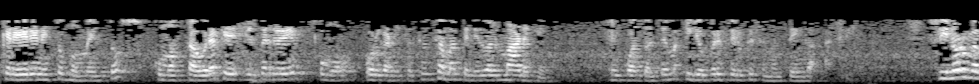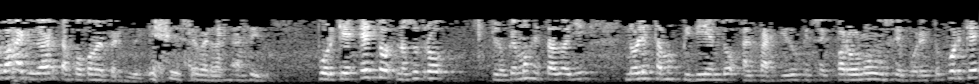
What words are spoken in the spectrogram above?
creer en estos momentos, como hasta ahora que el PRD como organización se ha mantenido al margen en cuanto al tema, y yo prefiero que se mantenga así. Si no me vas a ayudar, tampoco me perjudica. Sí, eso es verdad. Así. Porque esto, nosotros, lo que hemos estado allí, no le estamos pidiendo al partido que se pronuncie por esto, porque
